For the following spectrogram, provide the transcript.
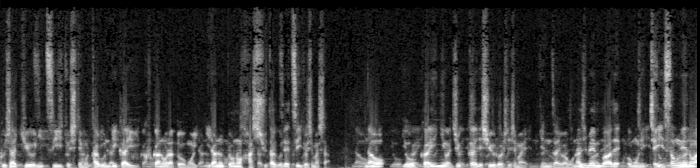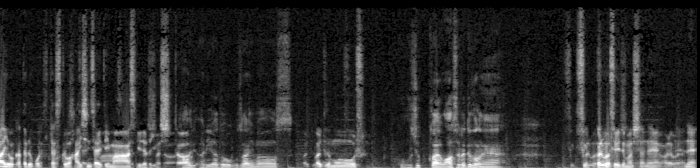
愚者級にツイートしても多分理解不可能だと思い、いらぬとのハッシュタグでツイートしました。なお、妖怪には10回で終了してしまい、現在は同じメンバーで、主にジェイソンへの愛を語るポッドキャストを配信されています。いただきました。あはい、ありがとうございます。りがとうございます。50回忘れてたね。すっかり忘れてましたね、我々ね。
